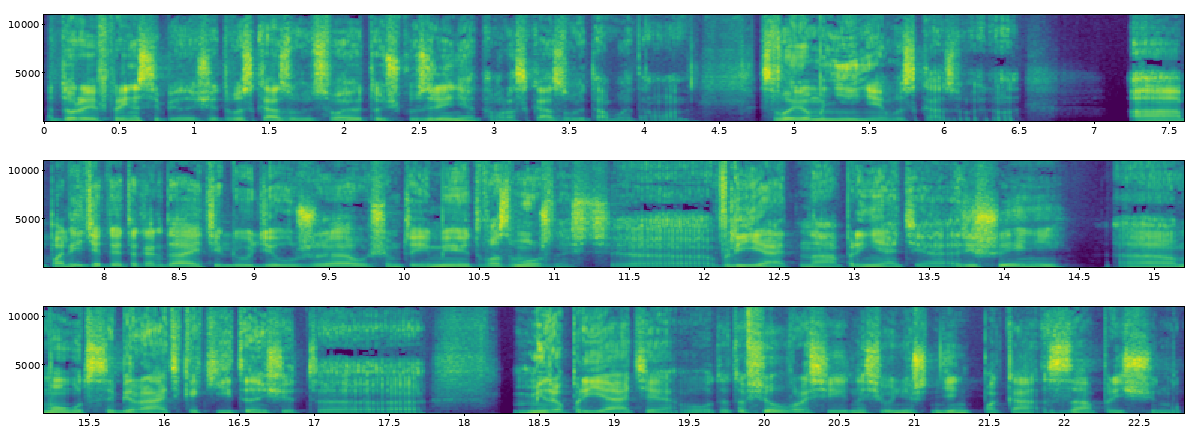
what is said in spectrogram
которые, в принципе, значит, высказывают свою точку зрения, там, рассказывают об этом. Вот. Свое мнение высказывают. А политика это когда эти люди уже, в общем-то, имеют возможность э, влиять на принятие решений, э, могут собирать какие-то, значит, э, мероприятия. Вот. Это все в России на сегодняшний день пока запрещено.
